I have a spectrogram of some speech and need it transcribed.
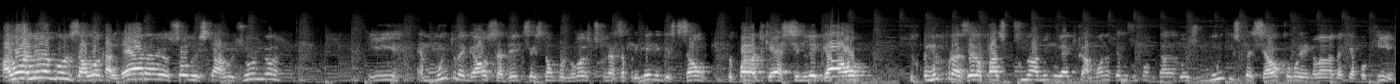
Alô, amigos, alô, galera. Eu sou o Luiz Carlos Júnior e é muito legal saber que vocês estão conosco nessa primeira edição do podcast Legal. E com muito prazer eu passo com o meu amigo Lédio Carmona. Temos um convidado hoje muito especial, vou revelar daqui a pouquinho.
